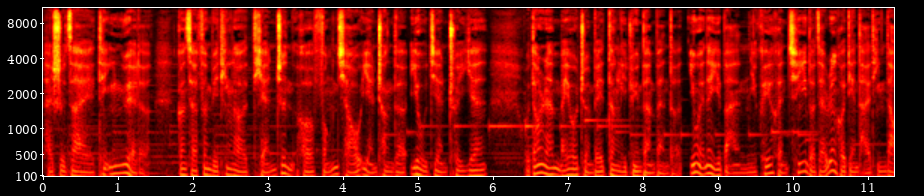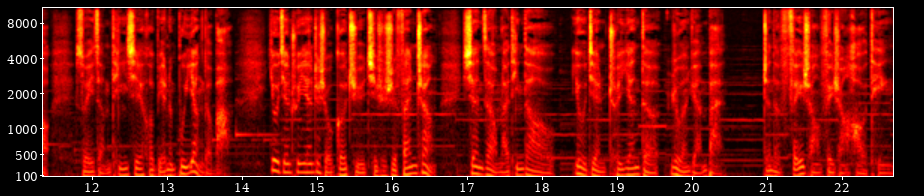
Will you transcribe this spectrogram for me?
还是在听音乐的。刚才分别听了田震和冯乔演唱的《又见炊烟》，我当然没有准备邓丽君版本的，因为那一版你可以很轻易的在任何电台听到，所以咱们听一些和别人不一样的吧。《又见炊烟》这首歌曲其实是翻唱，现在我们来听到《又见炊烟》的日文原版，真的非常非常好听。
